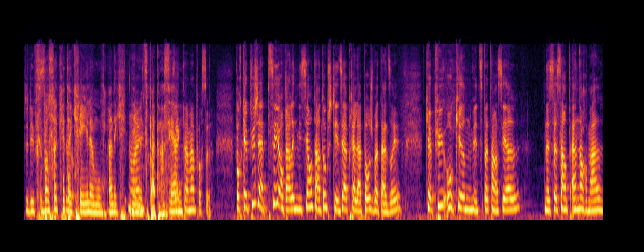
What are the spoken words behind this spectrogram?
J'ai des C'est pour ça que tu as créé le mouvement des, des Ouais, multipotentiels. Exactement pour ça. Pour que plus, tu sais, on parlait de mission tantôt, puis je t'ai dit après la pause, je vais te dire, que plus aucune multipotentielle ne se sente anormale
